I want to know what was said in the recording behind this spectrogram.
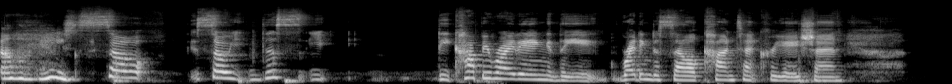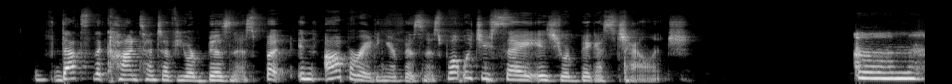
Oh, thanks. So, so this, the copywriting, the writing to sell, content creation, that's the content of your business. But in operating your business, what would you say is your biggest challenge? Um,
